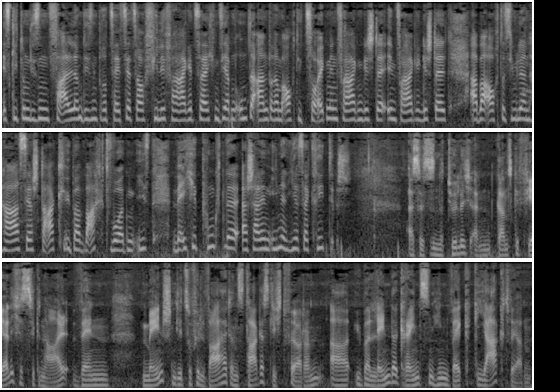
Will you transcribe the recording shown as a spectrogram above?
Es gibt um diesen Fall, um diesen Prozess jetzt auch viele Fragezeichen. Sie haben unter anderem auch die Zeugen in Frage, in Frage gestellt, aber auch, dass Julian H. sehr stark überwacht worden ist. Welche Punkte erscheinen Ihnen hier sehr kritisch? Also es ist natürlich ein ganz gefährliches Signal, wenn Menschen, die zu viel Wahrheit ans Tageslicht fördern, äh, über Ländergrenzen hinweg gejagt werden.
